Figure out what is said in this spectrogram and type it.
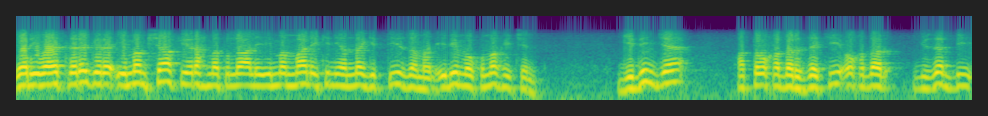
Ve rivayetlere göre İmam Şafii rahmetullahi aleyh İmam Malik'in yanına gittiği zaman ilim okumak için gidince hatta o kadar zeki, o kadar güzel bir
